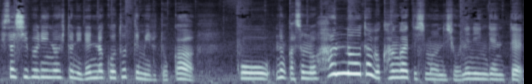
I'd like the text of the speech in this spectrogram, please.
久しぶりの人に連絡を取ってみるとかこうなんかその反応を多分考えてしまうんでしょうね人間って。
